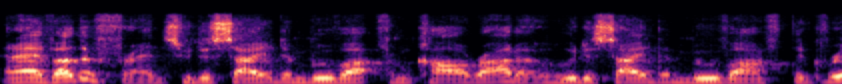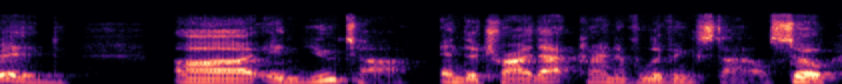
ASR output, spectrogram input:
And I have other friends who decided to move up from Colorado, who decided to move off the grid uh, in Utah and to try that kind of living style. So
